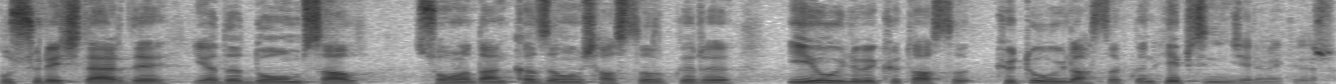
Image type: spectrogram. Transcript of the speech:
bu süreçlerde ya da doğumsal, sonradan kazanılmış hastalıkları, iyi huylu ve kötü, hasta, kötü huylu hastalıkların hepsini incelemektedir.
